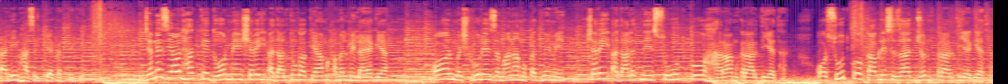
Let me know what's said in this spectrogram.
तालीम हासिल किया करती थी। जनरल ज़ियाउल हक के दौर में शरय अदालतों का क्याम अमल में लाया गया और मशहूर ज़माना मुकदमे में शरय अदालत ने सूद को हराम करार दिया था और सूद को काबिल सजा जुर्म करार दिया गया था।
